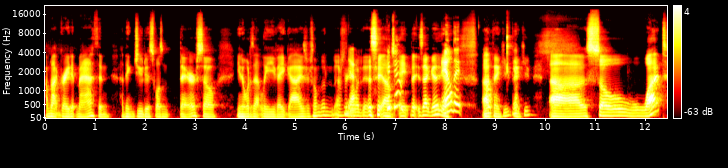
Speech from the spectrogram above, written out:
I'm not great at math. And I think Judas wasn't there. So, you know, what does that leave? Eight guys or something? I forget Yeah. what it is. Yeah, Good job. eight- is that good? Yeah. Nailed it. Uh, Oh, thank you, yeah. thank you. Uh, so what?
